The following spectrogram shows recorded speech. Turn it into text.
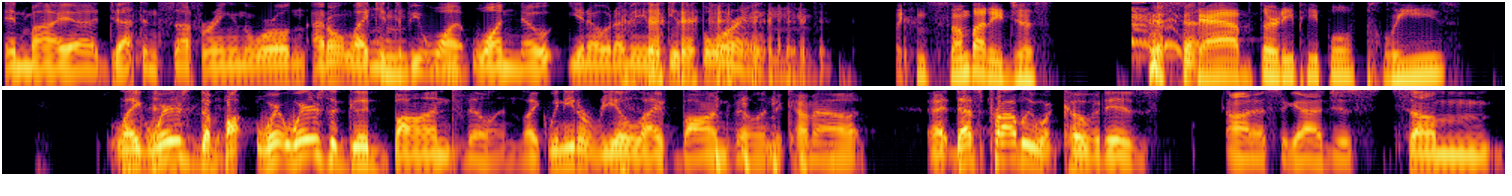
in my uh, death and suffering in the world. I don't like it to be one one note. You know what I mean? It gets boring. Like, can somebody just stab 30 people, please? like, where's the Bo- where, where's a good Bond villain? Like, we need a real life Bond villain to come out. Uh, that's probably what COVID is. Honest to God, just some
